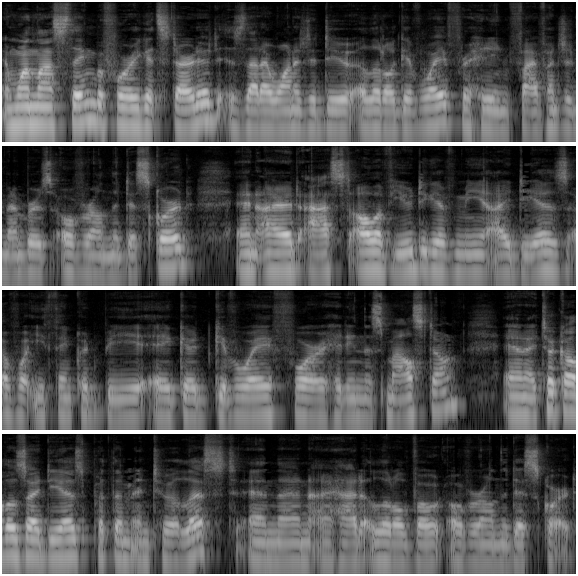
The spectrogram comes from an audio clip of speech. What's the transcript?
And one last thing before we get started is that I wanted to do a little giveaway for hitting 500 members over on the Discord. And I had asked all of you to give me ideas of what you think would be a good giveaway for hitting this milestone. And I took all those ideas, put them into a list, and then I had a little vote over on the Discord.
